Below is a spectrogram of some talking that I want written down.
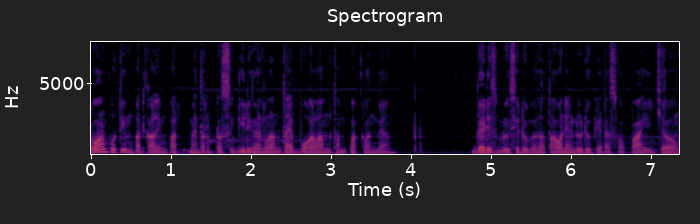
Ruangan putih 4x4 meter persegi dengan lantai bualam tampak lenggang. Gadis berusia 21 tahun yang duduk di atas sofa hijau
